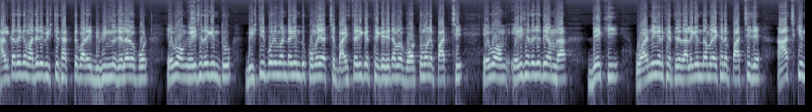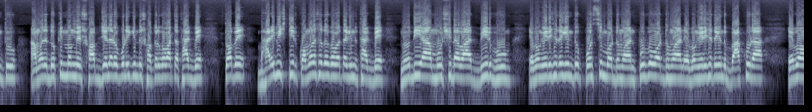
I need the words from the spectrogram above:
হালকা থেকে মাঝারি বৃষ্টি থাকতে পারে বিভিন্ন জেলার ওপর এবং এর সাথে কিন্তু বৃষ্টির পরিমাণটা কিন্তু কমে যাচ্ছে বাইশ তারিখের থেকে, যেটা আমরা বর্তমানে পাচ্ছি। এবং এর সাথে যদি আমরা দেখি ওয়ার্নিংয়ের ক্ষেত্রে, তাহলে কিন্তু আমরা এখানে পাচ্ছি যে আজ কিন্তু আমাদের দক্ষিণবঙ্গের সব জেলার ওপরেই কিন্তু সতর্কবার্তা থাকবে। তবে ভারী বৃষ্টির কমলা সতর্কবার্তা কিন্তু থাকবে। নদিয়া, মুর্শিদাবাদ, বীরভূম এবং এর সাথে কিন্তু পশ্চিম বর্ধমান, পূর্ব বর্ধমান এবং এর সাথে কিন্তু বাঁকুড়া এবং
